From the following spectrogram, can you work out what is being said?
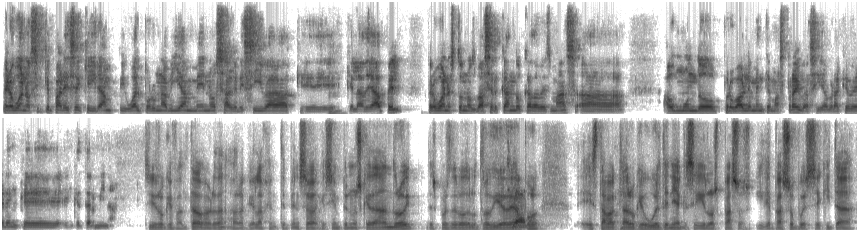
Pero bueno, sí que parece que irán igual por una vía menos agresiva que, mm. la de Apple. Pero bueno, esto nos va acercando cada vez más a, un mundo probablemente más privacy. Habrá que ver en qué, en qué termina. Sí, es lo que faltaba, ¿verdad? Ahora que la gente pensaba que siempre nos queda Android, después de lo del otro día de Apple, estaba claro que Google tenía que seguir los pasos y de paso pues se quita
